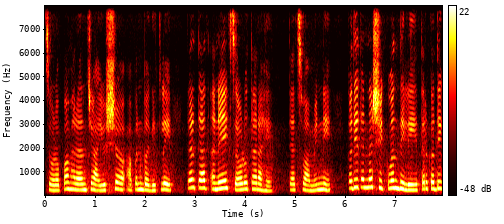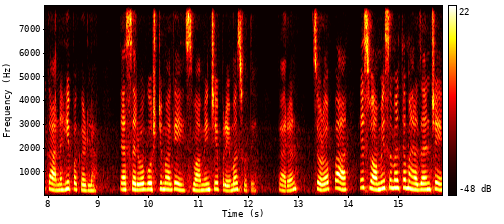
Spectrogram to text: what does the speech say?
चोळप्पा महाराजांचे आयुष्य आपण बघितले तर त्यात अनेक चढ उतार आहे. त्यात स्वामींनी कधी त्यांना शिकवण दिली तर कधी कानही पकडला. त्या सर्व गोष्टीमागे स्वामींचे प्रेमच होते. कारण चोळप्पा हे स्वामी समर्थ महाराजांचे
